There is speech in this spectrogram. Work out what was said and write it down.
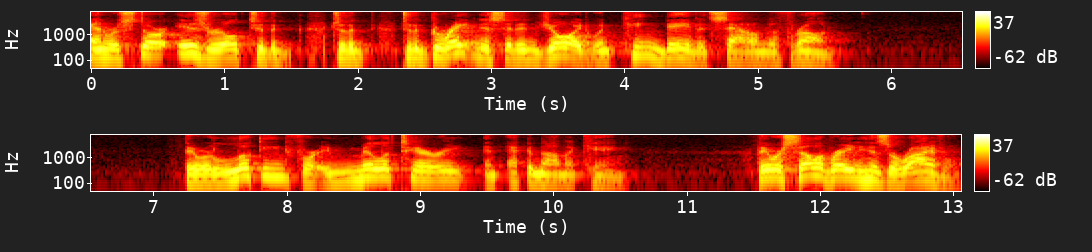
and restore Israel to the, to the, to the greatness it enjoyed when King David sat on the throne. They were looking for a military and economic king. They were celebrating his arrival.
